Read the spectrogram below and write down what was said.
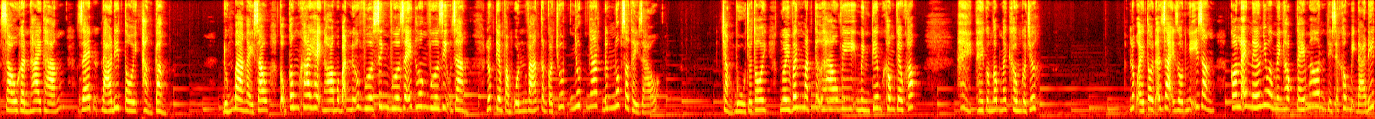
Sau gần 2 tháng, Z đá đi tôi thẳng cẳng. Đúng 3 ngày sau, cậu công khai hẹn hò một bạn nữ vừa xinh vừa dễ thương vừa dịu dàng. Lúc tiêm phòng uốn ván còn có chút nhút nhát đứng núp sau thầy giáo. Chẳng bù cho tôi, người vênh mặt tự hào vì mình tiêm không kêu khóc. Hey, thế có ngốc nghếch không cơ chứ? Lúc ấy tôi đã dại dột nghĩ rằng có lẽ nếu như mà mình học kém hơn thì sẽ không bị đá đít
